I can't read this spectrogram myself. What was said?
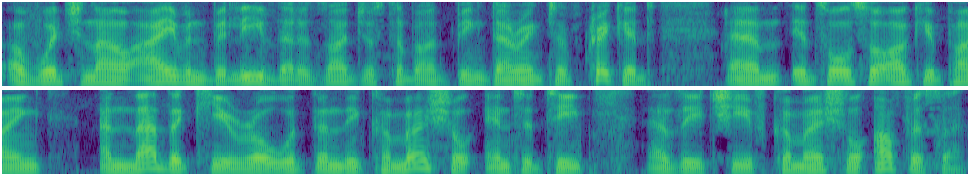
of which now I even believe that it's not just about being director of cricket, um, it's also occupying another key role within the commercial entity as a chief commercial officer.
